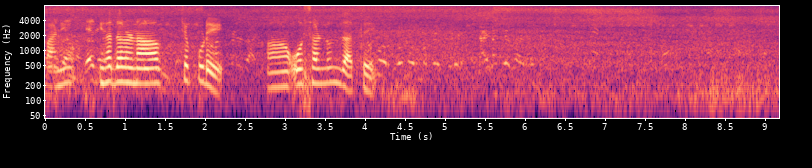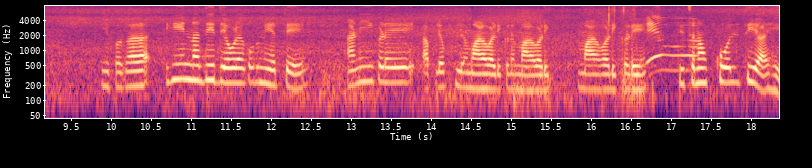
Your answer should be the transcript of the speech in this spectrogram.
पाणी ह्या धरणाच्या पुढे ओसांडून जाते. हे बघा ही नदी देवळाकडून येते आणि इकडे आपल्या फुले माळवाडीकडे माळवाडी माळवाडीकडे तिचं नाव कोलती आहे.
